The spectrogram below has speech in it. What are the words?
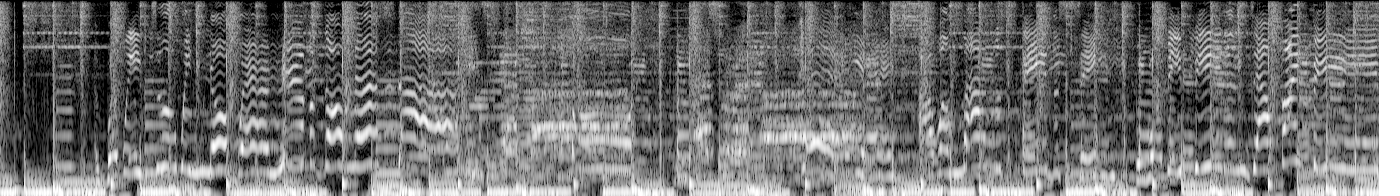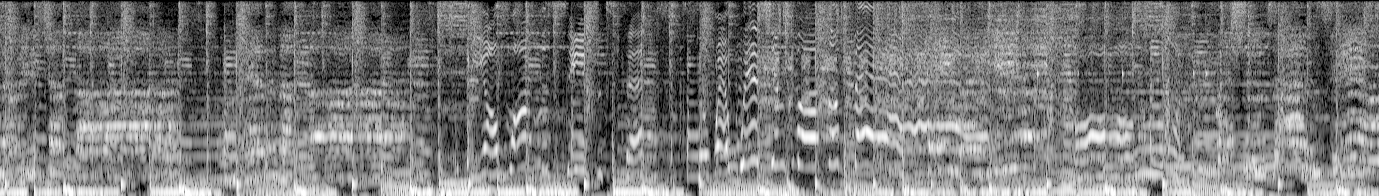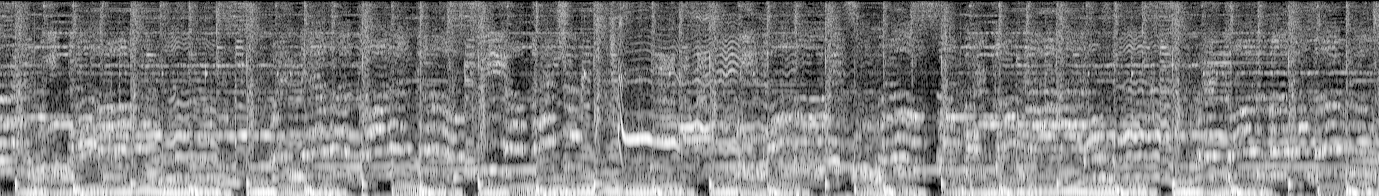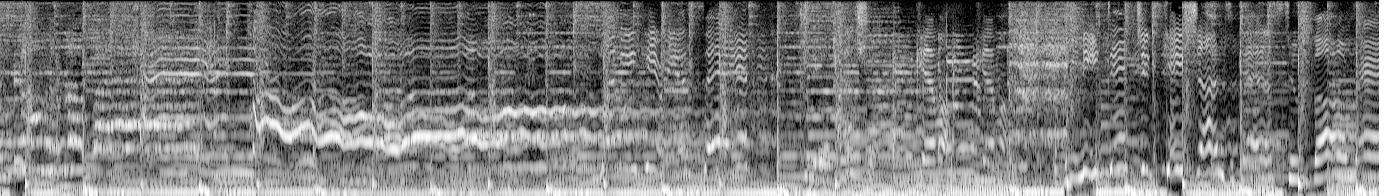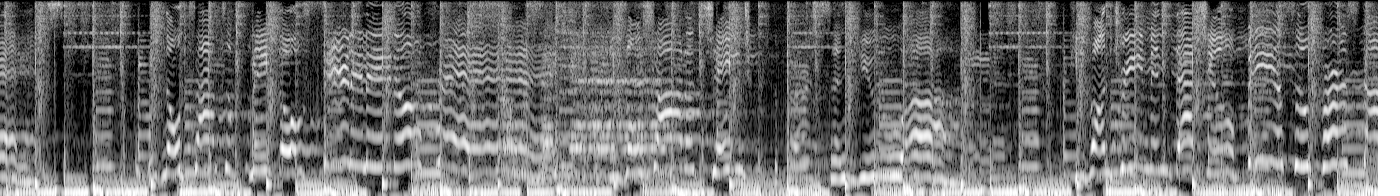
And what we do, we know where. you are. Keep on dreaming that you'll be a superstar.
